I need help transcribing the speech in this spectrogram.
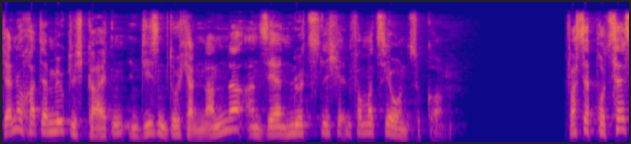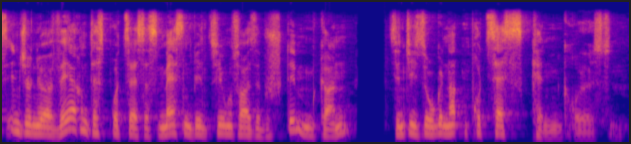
Dennoch hat er Möglichkeiten, in diesem Durcheinander an sehr nützliche Informationen zu kommen. Was der Prozessingenieur während des Prozesses messen bzw. bestimmen kann, sind die sogenannten Prozesskenngrößen.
